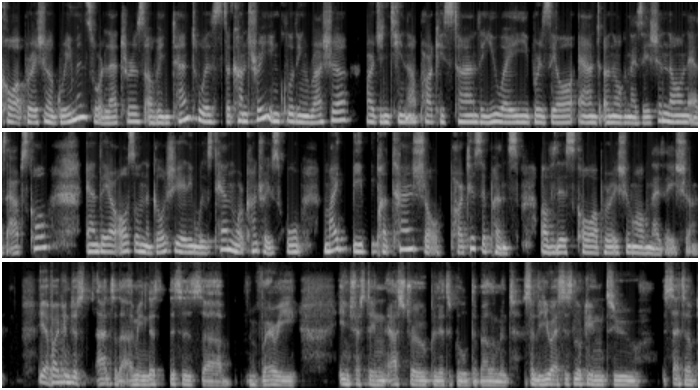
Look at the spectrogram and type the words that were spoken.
cooperation agreements or letters of intent with the country, including Russia, Argentina, Pakistan, the UAE, Brazil, and an organization known as APSCO. And they are also negotiating with 10 more countries who might be potential participants of this cooperation organization. Yeah, if I can just add to that, I mean, this this is a very interesting astro-political development. So the US is looking to set up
